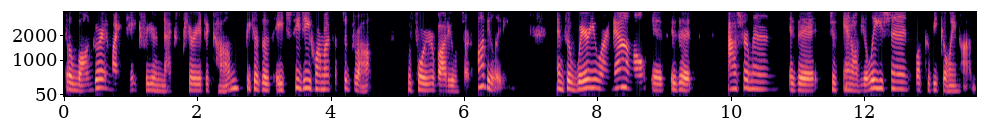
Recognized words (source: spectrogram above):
the longer it might take for your next period to come because those HCG hormones have to drop before your body will start ovulating. And so where you are now is is it Asherman? Is it just anovulation? What could be going on?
